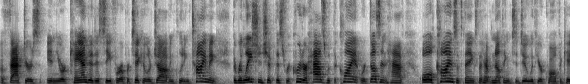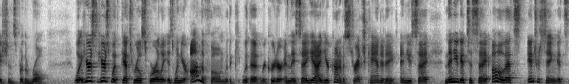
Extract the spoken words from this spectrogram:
of factors in your candidacy for a particular job, including timing, the relationship this recruiter has with the client or doesn't have, all kinds of things that have nothing to do with your qualifications for the role. Well, here's here's what gets real squirrely is when you're on the phone with a with a recruiter and they say, "Yeah, you're kind of a stretch candidate," and you say, and then you get to say, "Oh, that's interesting. It's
